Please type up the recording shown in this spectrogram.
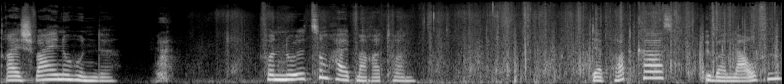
Drei Schweinehunde. Von Null zum Halbmarathon. Der Podcast über Laufen,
